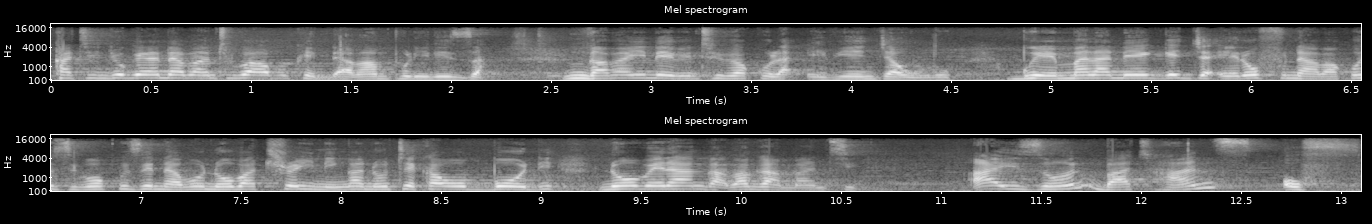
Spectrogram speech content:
Kati njogera n'abantu babukedde abampuliriza nga balina ebintu byebakola ebyenjawulo. Bwemala negejja era ofuna abakozi bokuze nabo noba traininga noteekawo boodi nobeera nga bagamba nti eyes on but hands off.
